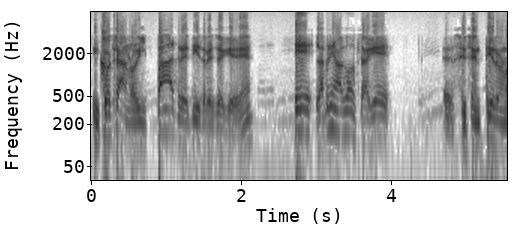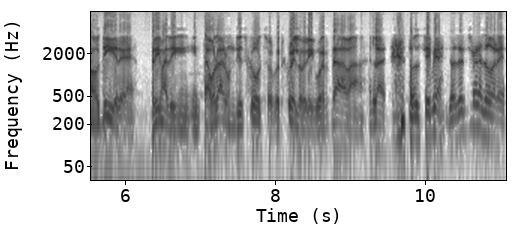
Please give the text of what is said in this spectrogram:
incontrarono il padre di Trezeguet e la prima cosa che eh, si sentirono dire prima di intavolare un discorso per quello che riguardava la- lo stipendio del giocatore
